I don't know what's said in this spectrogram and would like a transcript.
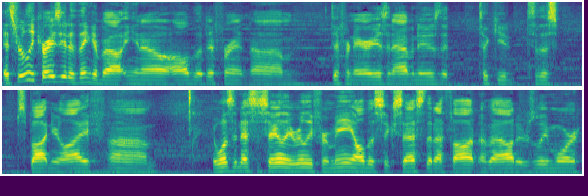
it's really crazy to think about. You know all the different um, different areas and avenues that took you to this spot in your life. Um, it wasn't necessarily really for me all the success that I thought about. It was really more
